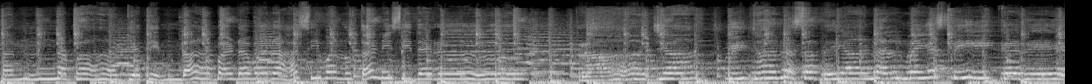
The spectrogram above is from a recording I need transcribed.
ತನ್ನ ಭಾಗ್ಯದಿಂದ ಬಡವರ ಹಸಿವನ್ನು ತಣಿಸಿದರು. ರಾಜ್ಯ ವಿಧಾನಸಭೆಯ ನಲ್ಮೆಯ ಸ್ಪೀಕರೇ.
